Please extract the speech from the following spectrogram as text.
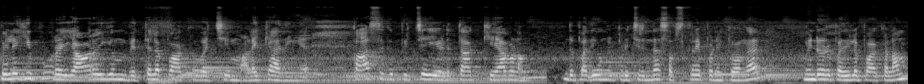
விலகி போகிற யாரையும் வெத்தலை பாக்கு வச்சு மலைக்காதீங்க. காசுக்கு பிச்சை எடுத்தால் கேவலம். இந்த பதிவு உங்களுக்கு பிடிச்சிருந்தா சப்ஸ்கிரைப் பண்ணிக்கோங்க. மீண்டும் ஒரு பதிவில் பார்க்கலாம்.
